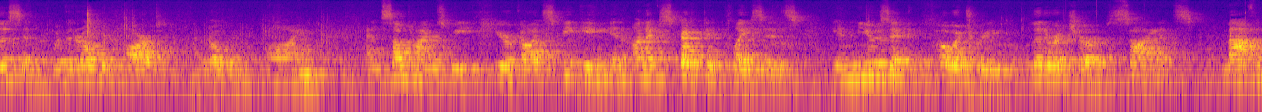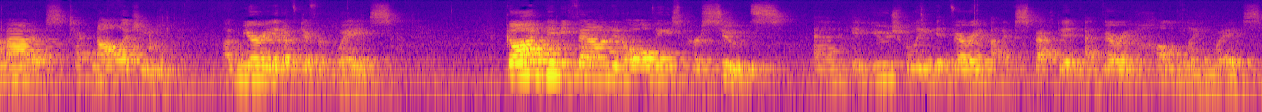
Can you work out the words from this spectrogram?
listen with an open heart and an open mind. And sometimes we hear God speaking in unexpected places, in music, poetry, literature, science, mathematics, technology, a myriad of different ways. God may be found in all these pursuits, and usually in very unexpected and very humbling ways.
